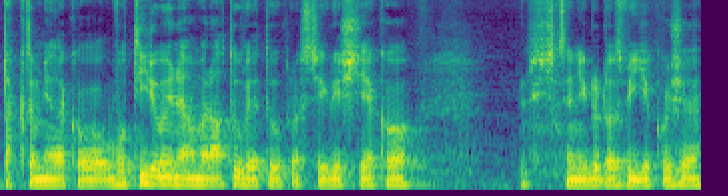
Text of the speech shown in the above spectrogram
Tak to mě jako od té doby nemám rád tu větu, prostě když ti jako, když se někdo dozví, jako že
